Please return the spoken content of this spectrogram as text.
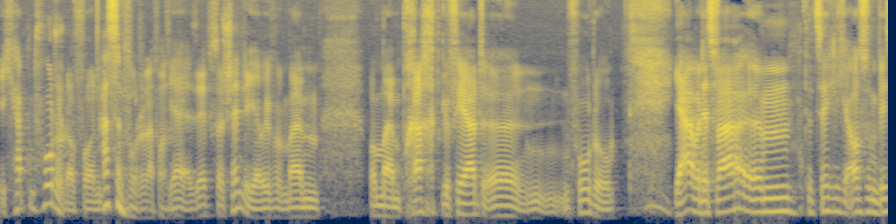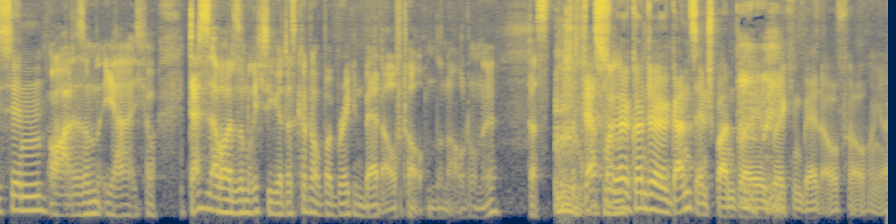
ich habe ein Foto davon. Hast du ein Foto davon? Ja, selbstverständlich habe ich von meinem, von meinem Prachtgefährt äh, ein Foto. Ja, aber das war ähm, tatsächlich auch so ein bisschen. Oh, das ist ein, ja, ich glaube, das ist aber so ein richtiger, das könnte auch bei Breaking Bad auftauchen, so ein Auto, ne? Das, das, Das man, könnte ganz entspannt bei Breaking Bad auftauchen, ja.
